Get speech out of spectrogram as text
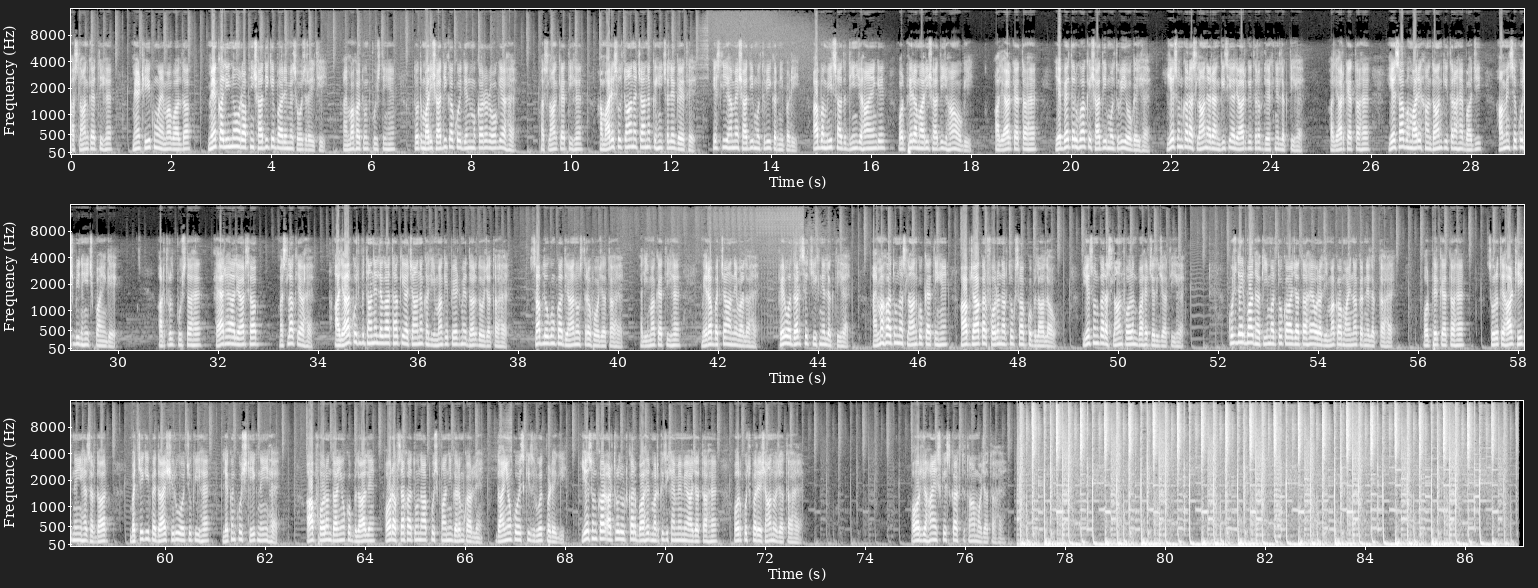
असलान कहती है, मैं ठीक हूँ हैमा वालदा। मैं कालीनों और अपनी शादी के बारे में सोच रही थी। हैमा खातून पूछती हैं तो तुम्हारी शादी का कोई दिन मुकर हो गया है? असलान कहती है हमारे सुल्तान अचानक कहीं चले गए थे, इसलिए हमें शादी मुलतवी करनी पड़ी। अब अमीर सादुद्दीन यहाँ आएँगे और फिर हमारी शादी यहाँ होगी। अलियार कहता है, यह बेहतर हुआ कि शादी मुलतवी हो गई है। यह सुनकर असलान हैरानगी से अलियार की तरफ़ देखने लगती है। अलियार कहता है, यह सब हमारे खानदान की तरह है बाजी, हम इनसे कुछ भी नहीं छुपाएँगे। अर्तुल पूछता है, खैर है अलियार साहब, मसला क्या है? अलियार कुछ बताने लगा था कि अचानक हलीमा के पेट में दर्द हो जाता है। सब लोगों का ध्यान उस तरफ़ हो जाता है। हलीमा कहती है, मेरा बच्चा आने वाला है। फिर वो दर्द से चीखने लगती है। आयमा खातून असलान को कहती हैं, आप जाकर फ़ौरन अरतुक साहब को बुला लाओ। ये सुनकर असलान फ़ौरन बाहर चली जाती है। कुछ देर बाद हकीम अर्तुक आ जाता है और अलीमा का मायना करने लगता है और फिर कहता है, सूरत हाल ठीक नहीं है सरदार, बच्चे की पैदाइश शुरू हो चुकी है, लेकिन कुछ ठीक नहीं है। आप फ़ौरन दाइयों को बुला लें और अफसा खातून आप कुछ पानी गर्म कर लें। दाइयों को इसकी ज़रूरत पड़ेगी। ये सुनकर अर्तुल उठकर बाहर मरकजी खेमे में आ जाता है और कुछ परेशान हो जाता है। और यहाँ इस किस्त का अख्ताम हो जाता है?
